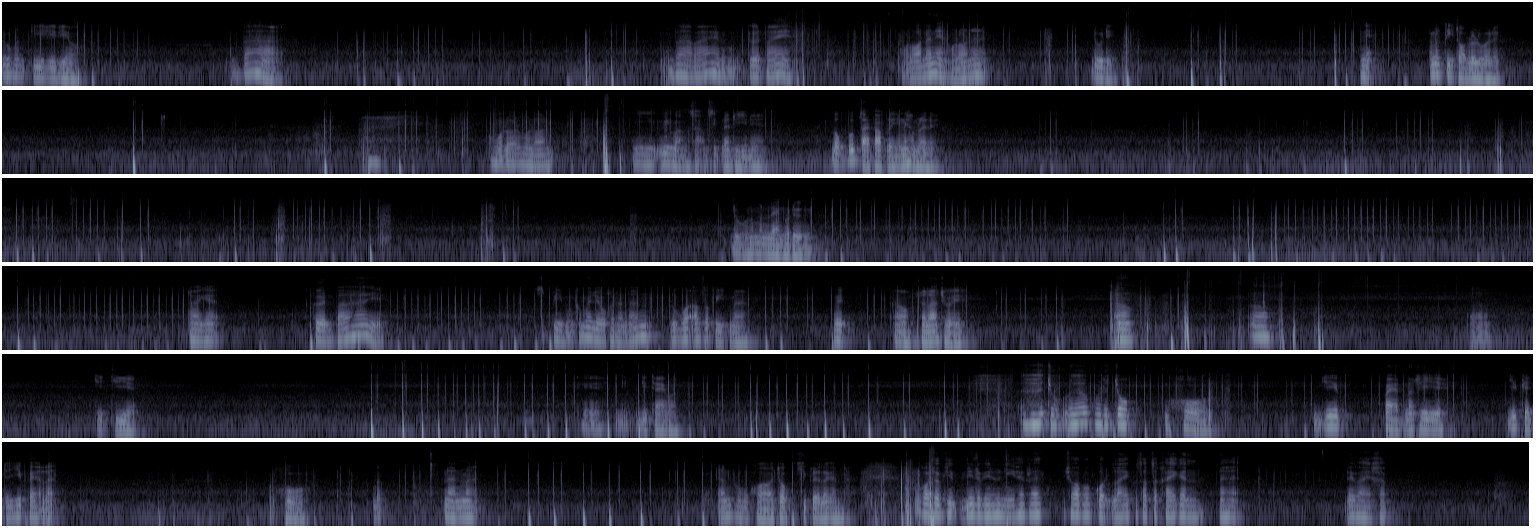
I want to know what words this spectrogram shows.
รู้มันตีทีเดียว บ้า บ้าไปมั นเกินไปหัวร้อนนะเนี่ยหัวร้อนนะเนี่ยดูดิ เนี่ยแล้วมันตีตอบรัวๆเลยหัวร้อนหัวร้อน มีมีหวังสามสิบนาทีเนี่ย ลงปุ๊บตายปั๊บเลยยังไม่ทำอะไรเลย ดูแล้วมันแรงกว่าเดิมอีก ได้แค่เกิ นไป สปีดมันก็ไม่เร็วขนาดนั้น รู้ว่าเอาสปีดมา เฮ้ยอ้าวชนะเฉยอ้าวอ้าวอ้าวจีจีอะเอ๊ดีใจว่ะจบแล้วกว่าจะจบ หยี่แปดนาทียี่สิบเจ็ดจะยี่แปดแล้วโอ้โห แบบนานมาก งั้นผมขอจบคลิปเลยแล้วกันผมขอจบคลิปนี้แต่เพียงเท่านี้ครับ ถ้าชอบก็กดไลค์ กด subscribe กันนะฮะ บ๊ายบายครับ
